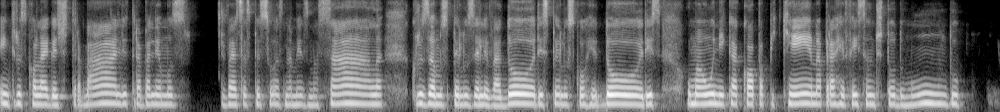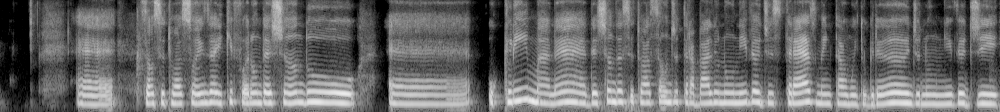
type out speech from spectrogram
entre os colegas de trabalho, trabalhamos diversas pessoas na mesma sala, cruzamos pelos elevadores, pelos corredores, uma única copa pequena para a refeição de todo mundo. É, são situações aí que foram deixando é, o clima, né, deixando a situação de trabalho num nível de estresse mental muito grande, num nível de,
